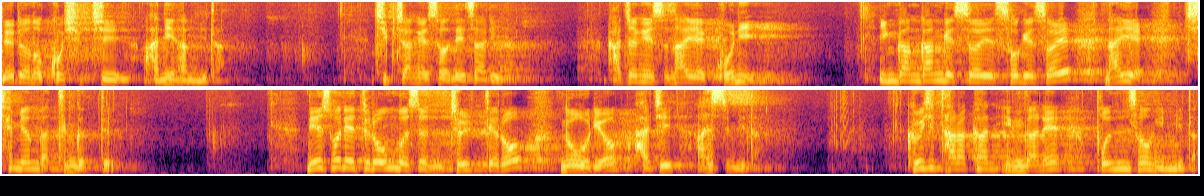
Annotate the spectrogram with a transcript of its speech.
내려놓고 싶지 아니합니다. 직장에서 내 자리, 가정에서 나의 권위, 인간관계 속에서의 나의 체면 같은 것들. 내 손에 들어온 것은 절대로 놓으려 하지 않습니다. 그것이 타락한 인간의 본성입니다.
